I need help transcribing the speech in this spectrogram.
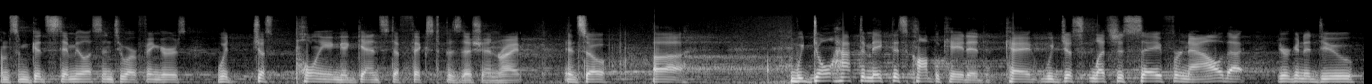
um, some good stimulus into our fingers with just pulling against a fixed position, right? And so, uh, we don't have to make this complicated, okay? We just, let's just say for now that you're gonna do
